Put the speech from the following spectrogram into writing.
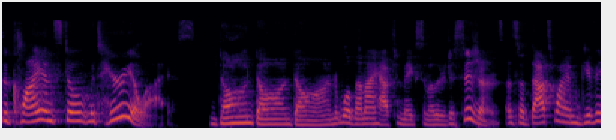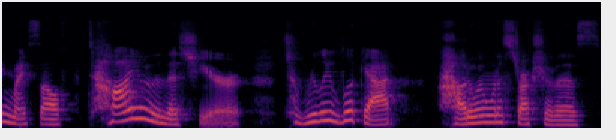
the clients don't materialize, don, don, don, well, then I have to make some other decisions. And so that's why I'm giving myself time this year to really look at how do I want to structure this?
